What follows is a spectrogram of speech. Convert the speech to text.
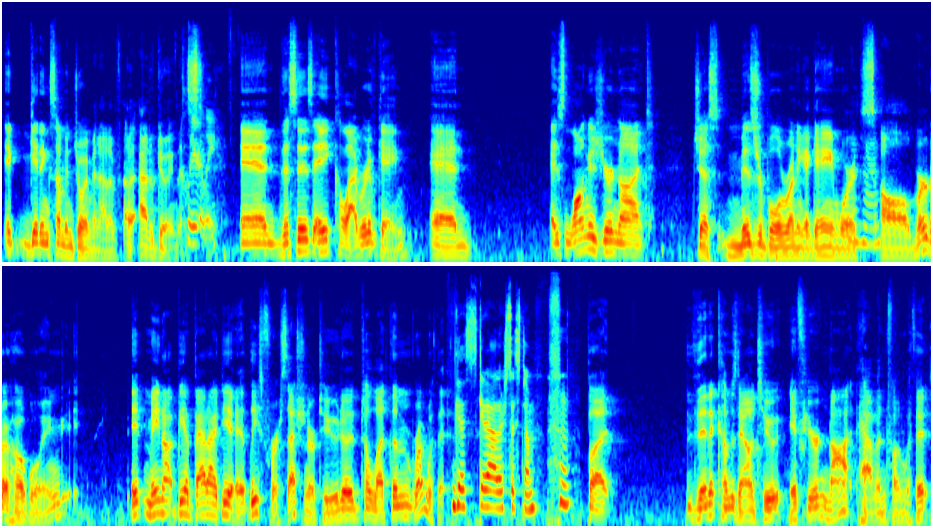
it, getting some enjoyment out of uh, out of doing this. Clearly. and this is a collaborative game, and as long as you're not just miserable running a game where it's all murder hoboing. It may not be a bad idea, at least for a session or two, to, to let them run with it. Just get out of their system. But then it comes down to if you're not having fun with it,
